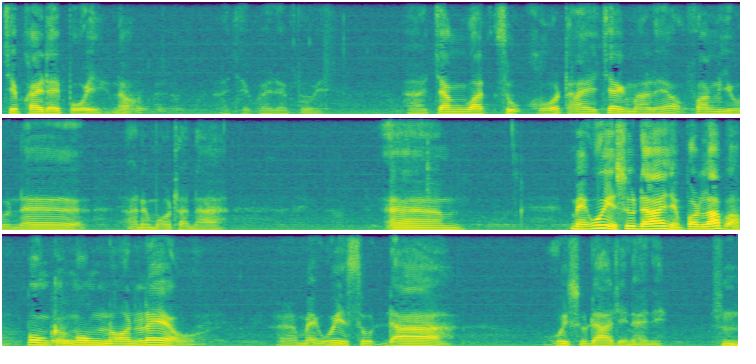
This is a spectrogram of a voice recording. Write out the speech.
เจ็บไข้ได้ป่วยเนาะเจ็บไข้ได้ป่วยจังหวัดสุโขทัยแจ้งมาแล้ว ฟังอยู่เนออนุโมทนาอ่า แม่อุ้ยสุดาอย่างปอรับอะปงก็งงนอนแล้วแม่อุ้ยสุดา อุ้ยสุดาที่ไหนนี่ฮึม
